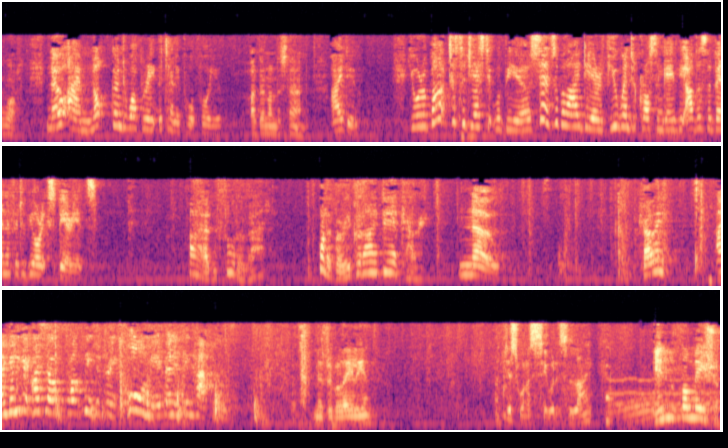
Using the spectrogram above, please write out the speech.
what? No, I'm not going to operate the teleport for you. I don't understand. I do. You were about to suggest it would be a sensible idea if you went across and gave the others the benefit of your experience. I hadn't thought of that. What a very good idea, Cally. No. Cally? I'm going to get myself something to drink. Call me if anything happens. Miserable alien. I just want to see what it's like. Information.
